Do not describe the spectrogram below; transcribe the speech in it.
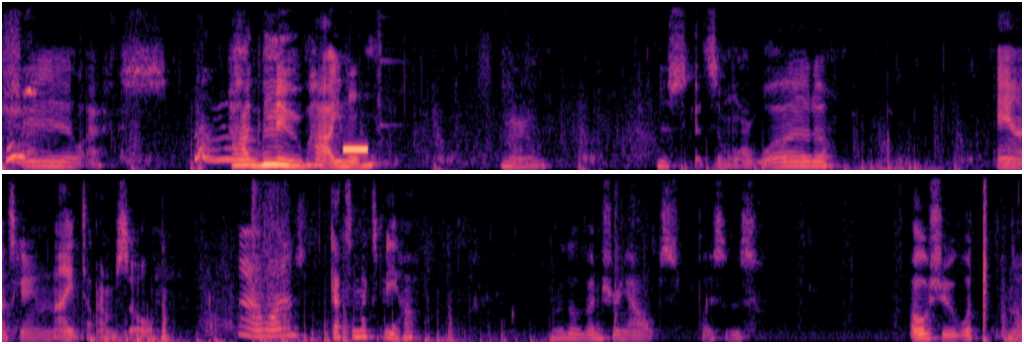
Chillax. Ha, noob. You know. Just get some more wood. And it's getting nighttime, so. Yeah, well, just get some XP, huh? I'm gonna go venturing out places. Oh shoot, what? No.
